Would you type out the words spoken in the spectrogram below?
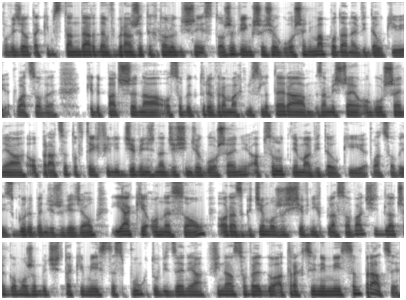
powiedział, takim standardem w branży technologicznej jest to, że większość ogłoszeń ma podane widełki płacowe. Kiedy patrzę na osoby, które w ramach newslettera zamieszczają ogłoszenia o pracę, to w tej chwili 9 na 10 ogłoszeń absolutnie ma widełki płacowe i z góry będziesz wiedział, jakie one są oraz gdzie możesz się w nich plasować i dlaczego może być takie miejsce z punktu widzenia finansowego atrakcyjnym miejscem pracy.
